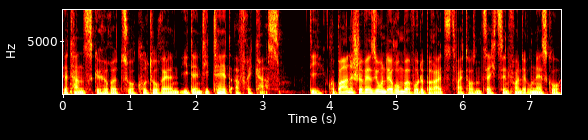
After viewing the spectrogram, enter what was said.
Der Tanz gehöre zur kulturellen Identität Afrikas. Die kubanische Version der Rumba wurde bereits 2016 von der UNESCO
